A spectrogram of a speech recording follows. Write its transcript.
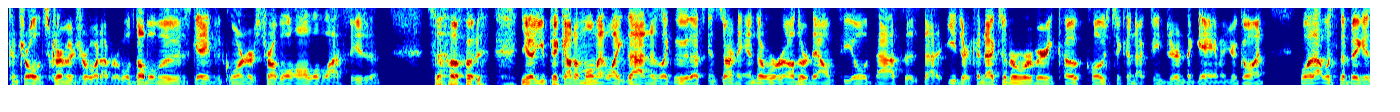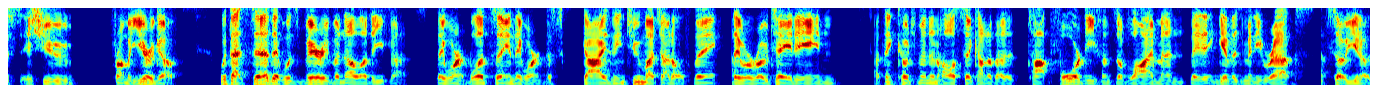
controlled scrimmage or whatever. Well, double moves gave the corners trouble all of last season. So, you know, you pick out a moment like that and it's like, ooh, that's concerning. And there were other downfield passes that either connected or were very co- close to connecting during the game. And you're going, well, that was the biggest issue from a year ago. With that said, it was very vanilla defense. They weren't blitzing, they weren't disguising too much, I don't think. They were rotating. I think Coach Mendenhall said kind of the top four defensive linemen, they didn't give as many reps. So, you know,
